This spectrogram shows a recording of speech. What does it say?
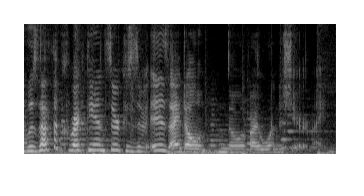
Was that the correct answer? Because if it is, I don't know if I want to share mine.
